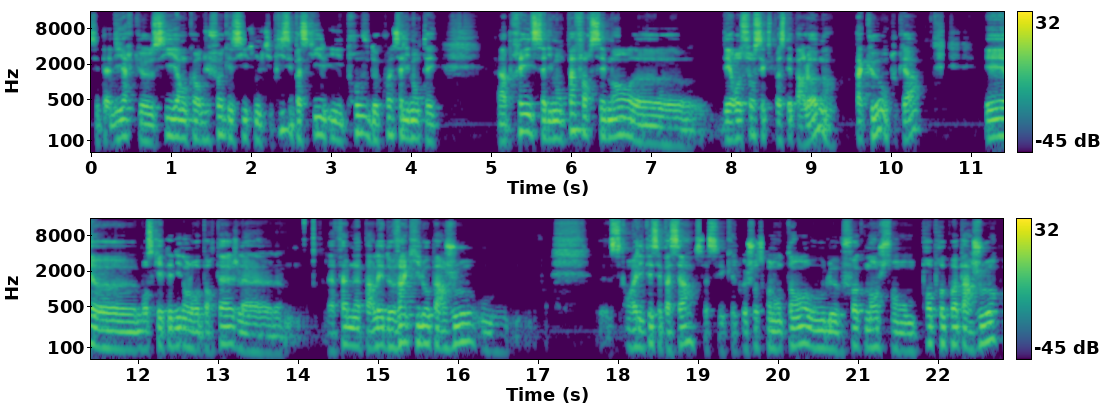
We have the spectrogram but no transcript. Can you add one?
C'est-à-dire que s'il y a encore du phoque et s'il se multiplie, c'est parce qu'il trouve de quoi s'alimenter. Après, ils s'alimentent pas forcément euh, des ressources exploitées par l'homme, pas que en tout cas. Et euh, bon, ce qui a été dit dans le reportage, la, femme a parlé de 20 kilos par jour. en réalité, c'est pas ça. Ça, c'est quelque chose qu'on entend où le phoque mange son propre poids par jour.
